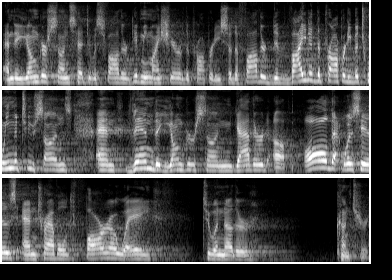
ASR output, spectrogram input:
And the younger son said to his father, Give me my share of the property. So the father divided the property between the two sons, and then the younger son gathered up all that was his and traveled far away to another country.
